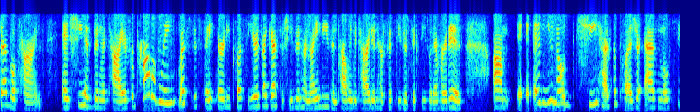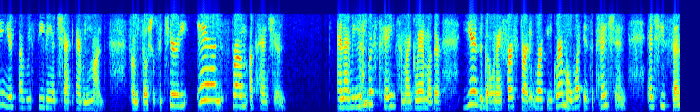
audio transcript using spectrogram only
several times, and she has been retired for probably, let's just say, 30 plus years, I guess, if she's in her 90s, and probably retired in her 50s or 60s, whatever it is. Um, and you know, she has the pleasure, as most seniors, of receiving a check every month from Social Security and from a pension. And I remember saying to my grandmother years ago when I first started working, Grandma, what is a pension? And she says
